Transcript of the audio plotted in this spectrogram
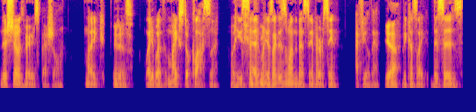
this show is very special. Like It is. like Yep. with Mike Stoklasa, what he said when he was like, This is one of the best things I've ever seen. I feel that Yeah. because like this is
